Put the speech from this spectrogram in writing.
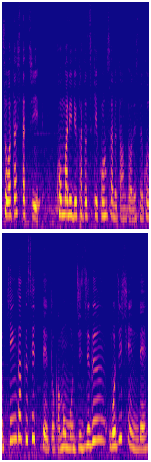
そう私たちこんまり流片付けコンサルタントはですねこの金額設定とかももう自分ご自身で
